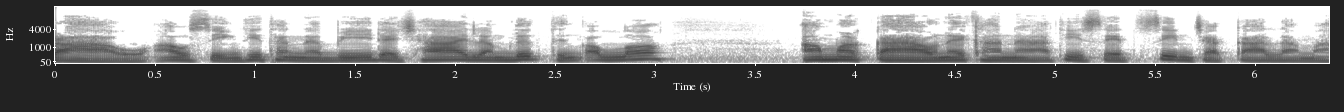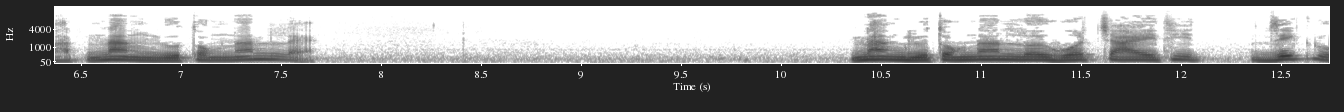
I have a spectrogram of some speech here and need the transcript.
กล่าว เอาสิ่งที่ท่านนาบีได้ใช้ลำลึกถึงอัลลอฮ์เอามากล่าวในขณะที่เสร็จสิ้นจากการละหมาดนั่งอยู่ตรงนั้นแหละ นั่งอยู่ตรงนั้นเลยหัวใจที่ซิกรุ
